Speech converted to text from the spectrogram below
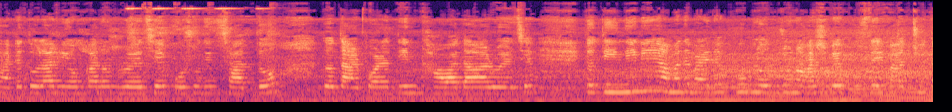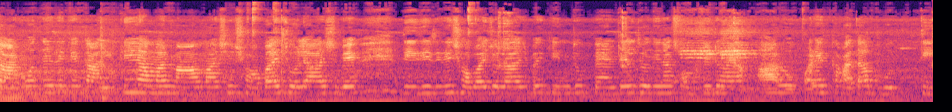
ঘাটে তোলার নিয়মকানুন রয়েছে। পরশুদিন শ্রাদ্ধ। তো তারপরের দিন খাওয়া দাওয়া রয়েছে। তো তিন দিনই আমাদের বাড়িতে খুব লোকজন আসবে, বুঝতেই পারছ। তার মধ্যে থেকে কালকেই আমার মা, মাসি সবাই চলে আসবে। দিদি দিদি সবাই চলে আসবে। কিন্তু প্যান্ডেল যদি না কমপ্লিট হয়, আর ওপারে কাদা ভর্তি।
